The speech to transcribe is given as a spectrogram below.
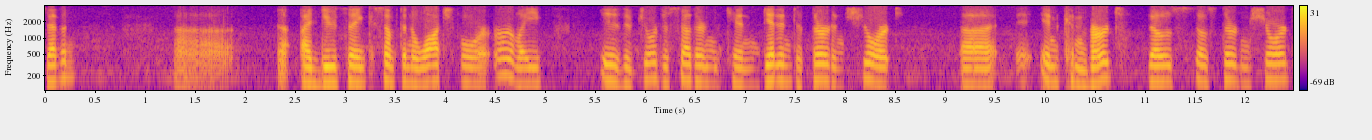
7. Uh, I do think something to watch for early is if Georgia Southern can get into third and short uh, and convert those those third and shorts,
